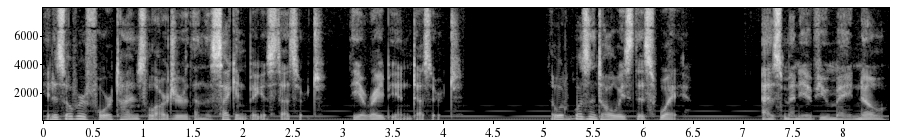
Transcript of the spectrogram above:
It is over four times larger than the second biggest desert, the Arabian Desert. Though it wasn't always this way. As many of you may know,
